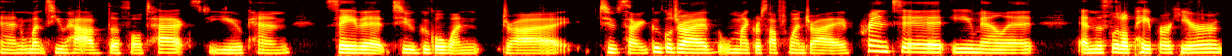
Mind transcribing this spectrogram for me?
And once you have the full text, you can save it to Google OneDrive, to sorry, Google Drive, Microsoft OneDrive, print it, email it, and this little paper here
